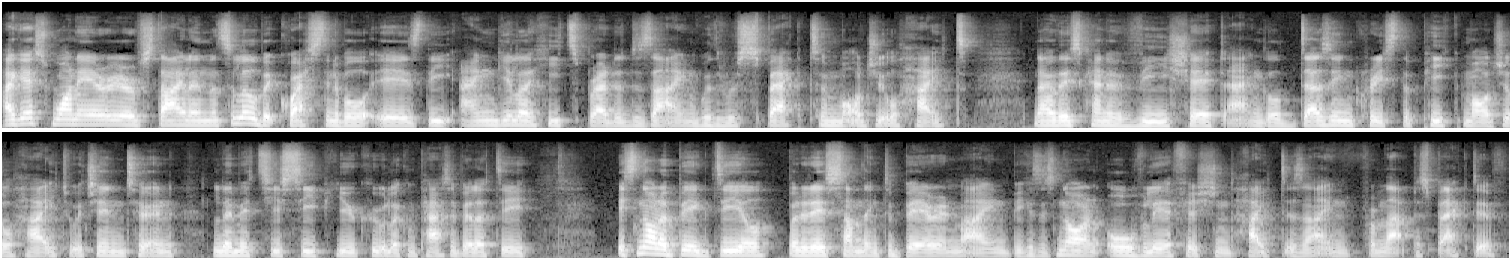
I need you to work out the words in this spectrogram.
I guess one area of styling that's a little bit questionable is the angular heat spreader design with respect to module height. Now this kind of V-shaped angle does increase the peak module height, which in turn limits your CPU cooler compatibility. It's not a big deal, but it is something to bear in mind because it's not an overly efficient height design from that perspective.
